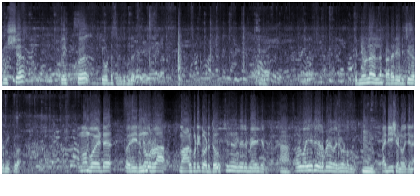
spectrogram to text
ബുഷ് ക്ലിപ്പ് ക്യൂട്ടസ് എടുത്തിട്ടുണ്ട്. കുഞ്ഞുള്ളതെല്ലാം കടലിൽ ഇടിച്ചു കയറി നിൽക്കുക. അമ്മ പോയിട്ട് ഒരു ഇരുന്നൂറ് രൂപ മാൾക്കുട്ടി കൊടുത്തു. കൊച്ചിന് എന്തെങ്കിലും മേടിക്കണം. ആ. അവൾ വൈകിട്ട് ചിലപ്പോഴേ വരുവുള്ളൂ ഉം, പരീക്ഷ ഉണ്ട് കൊച്ചിന്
